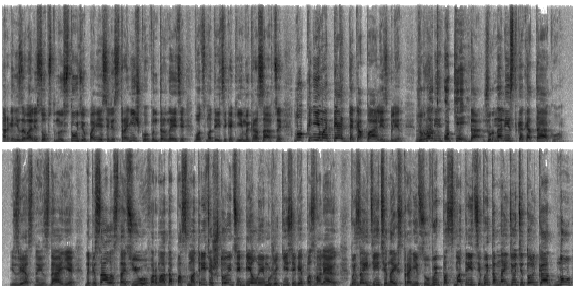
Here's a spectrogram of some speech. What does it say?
организовали собственную студию, повесили страничку в интернете, вот смотрите, какие мы красавцы, но к ним опять докопались, блин. Журнали- Вот окей. Да, журналистка Катаку известное издание, написала статью формата «Посмотрите, что эти белые мужики себе позволяют». Вы зайдите на их страницу, вы посмотрите, вы там найдете только одну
